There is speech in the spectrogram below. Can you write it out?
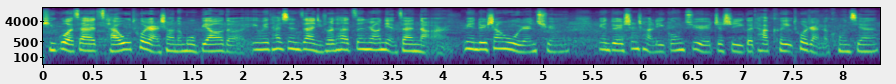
苹果在财务拓展上的目标的，因为它现在你说它的增长点在哪儿？面对商务人群，面对生产力工具，这是一个它可以拓展的空间。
